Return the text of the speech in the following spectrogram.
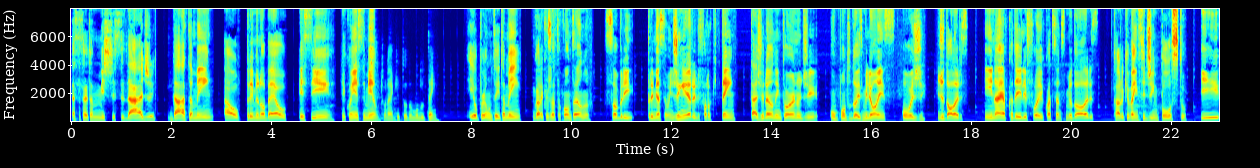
essa certa misticidade dá também ao prêmio Nobel esse reconhecimento, né, que todo mundo tem. Eu perguntei também, agora que eu já tô contando, sobre premiação em dinheiro, ele falou que tem, tá girando em torno de 1,2 milhões hoje de dólares, e na época dele foi 400 mil dólares. Claro que vai incidir imposto, e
